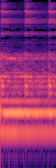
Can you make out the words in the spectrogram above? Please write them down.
Uh-huh.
